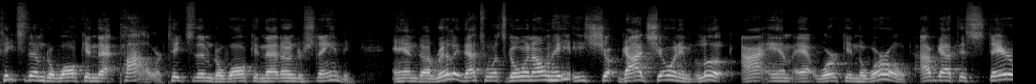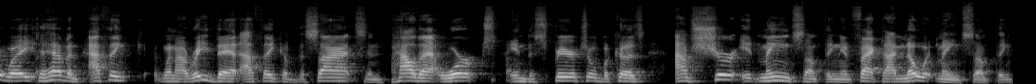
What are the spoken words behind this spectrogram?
teach them to walk in that power, teach them to walk in that understanding. And uh, really, that's what's going on here. He's sh- God's showing him, look, I am at work in the world. I've got this stairway to heaven. I think when I read that, I think of the science and how that works in the spiritual because I'm sure it means something. In fact, I know it means something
